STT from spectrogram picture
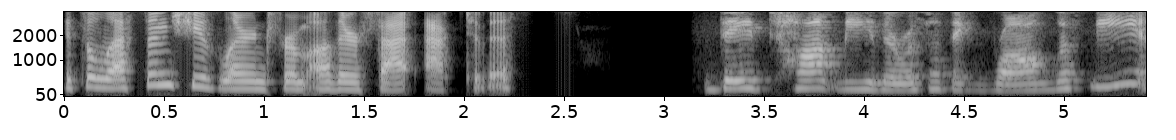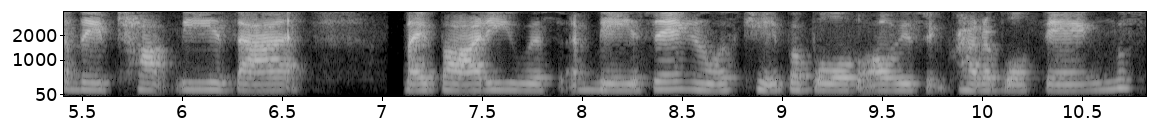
It's a lesson she's learned from other fat activists. They taught me there was something wrong with me, and they taught me that my body was amazing and was capable of all these incredible things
